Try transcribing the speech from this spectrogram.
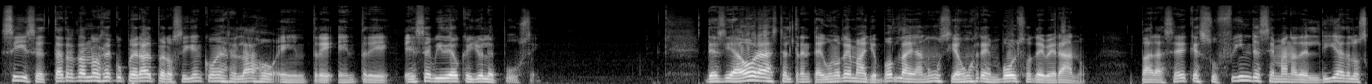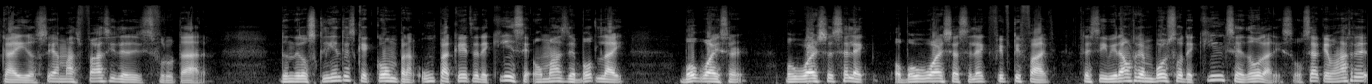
Sí, se está tratando de recuperar, pero siguen con el relajo entre, entre ese video que yo le puse. Desde ahora hasta el 31 de mayo, Bud anuncia un reembolso de verano para hacer que su fin de semana del Día de los Caídos sea más fácil de disfrutar, donde los clientes que compran un paquete de 15 o más de Bud Light, Budweiser, Budweiser Select o Budweiser Select 55 recibirá un reembolso de 15 dólares. O sea que van a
